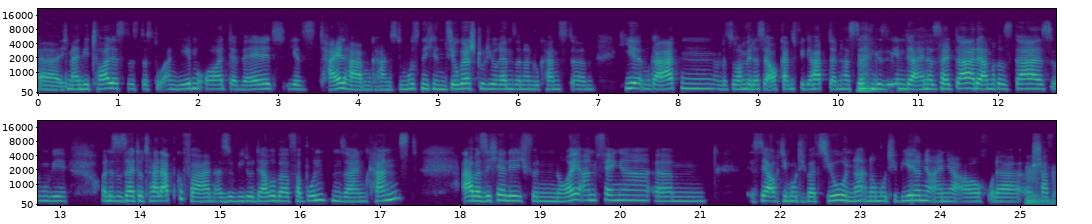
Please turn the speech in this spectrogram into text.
äh, ich meine, wie toll ist es, dass du an jedem Ort der Welt jetzt teilhaben kannst. Du musst nicht ins Yoga-Studio rennen, sondern du kannst ähm, hier im Garten, und so haben wir das ja auch ganz viel gehabt, dann hast du mhm. gesehen, der eine ist halt da, der andere ist da, ist irgendwie, und es ist halt total abgefahren, also wie du darüber verbunden sein kannst. Aber sicherlich für Neuanfänger ähm, ist ja auch die Motivation, ne? Andere motivieren ja einen ja auch oder mhm. schaffen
